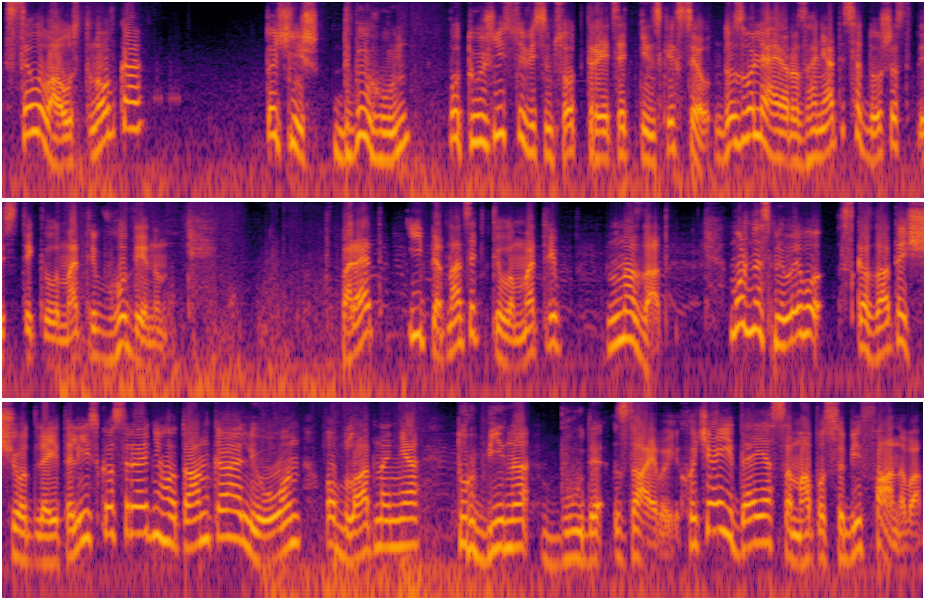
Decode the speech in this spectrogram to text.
Силова установка, точніше, двигун потужністю 830 кінських сил, дозволяє розганятися до 60 км в годину вперед і 15 км назад. Можна сміливо сказати, що для італійського середнього танка Ліон обладнання турбіна буде зайвою, хоча ідея сама по собі фанова.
